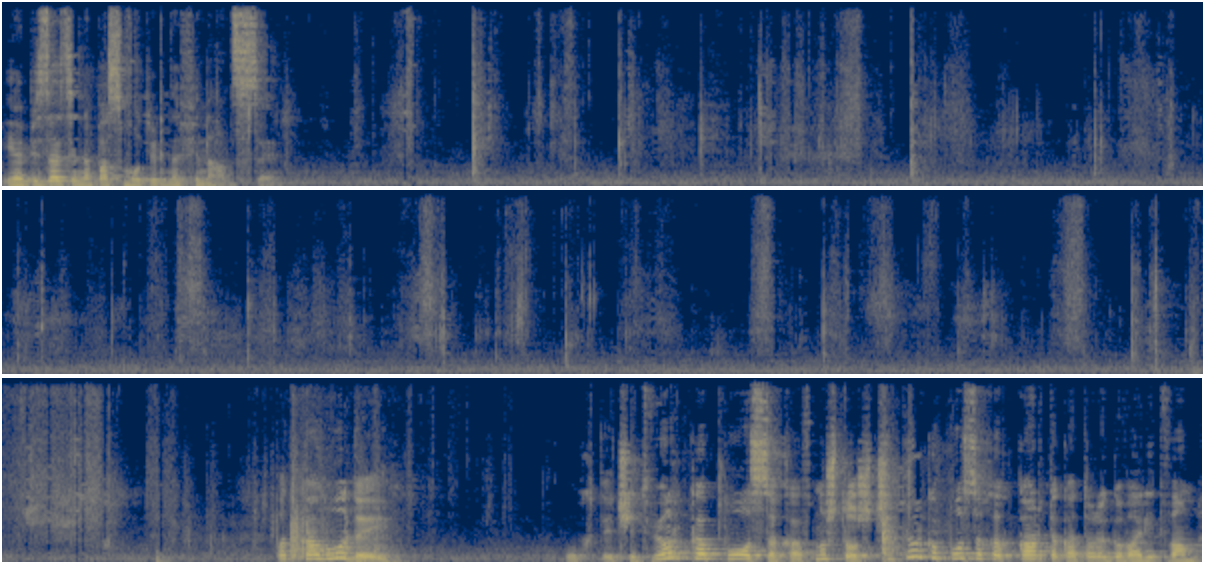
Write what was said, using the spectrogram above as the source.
И обязательно посмотрим на финансы. Под колодой, ух ты, четверка посохов. Ну что ж, четверка посохов – карта, которая говорит вам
